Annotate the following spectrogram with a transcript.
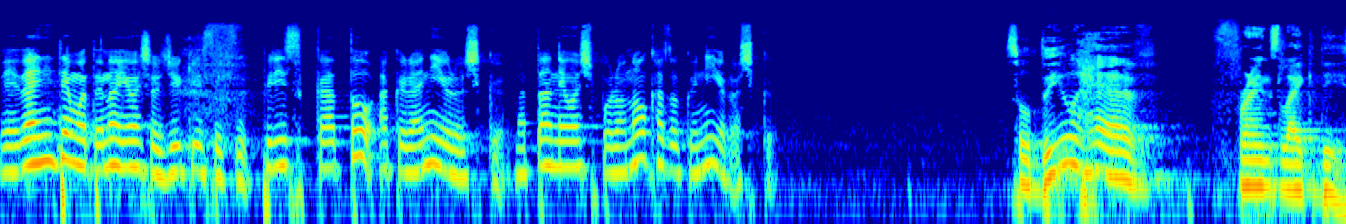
え第2テモテの4章19節プリスカとアクラによろしくまたネオシポロの家族によろしく So do you have friends like this?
